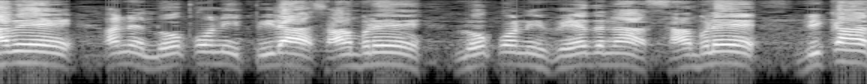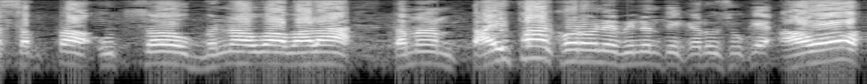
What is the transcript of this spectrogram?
આવે અને લોકોની પીડા સાંભળે, લોકોની વેદના સાંભળે, વિકાસ સપ્તાહ ઉત્સવ મનાવવા વાળા તમામ તાઇફાખોરોને વિનંતી કરું છું કે આવો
